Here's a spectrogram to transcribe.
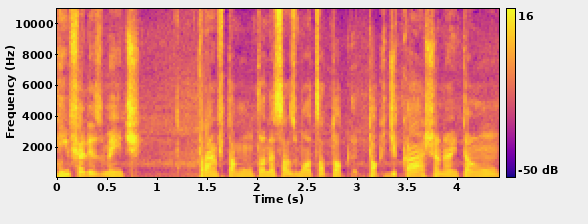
Infelizmente. Triumph tá montando essas motos a toque, toque de caixa, né? Então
